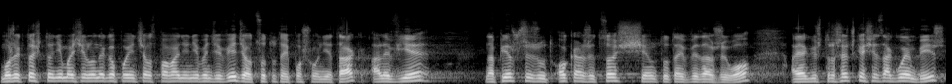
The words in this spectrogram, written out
Może ktoś, kto nie ma zielonego pojęcia o spawaniu, nie będzie wiedział, co tutaj poszło nie tak, ale wie na pierwszy rzut oka, że coś się tutaj wydarzyło, a jak już troszeczkę się zagłębisz,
